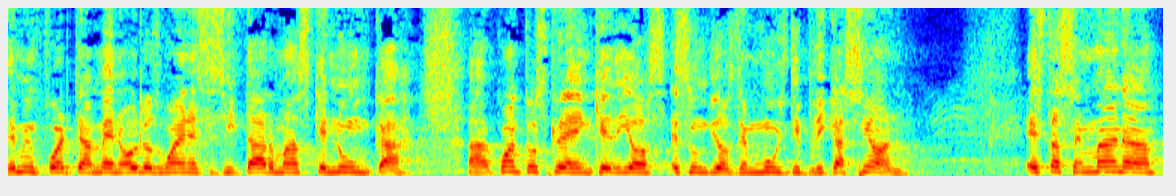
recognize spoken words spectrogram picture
Deme un fuerte amén. Hoy los voy a necesitar más que nunca. Ah, ¿Cuántos creen que Dios es un Dios de multiplicación? Esta semana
